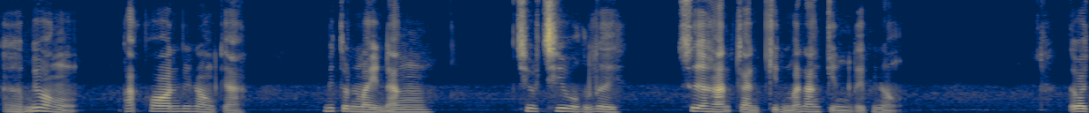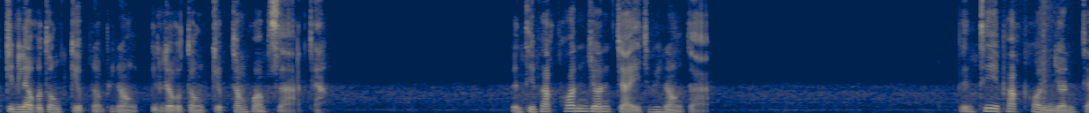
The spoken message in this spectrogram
เอ่อไม่หวังพักพรพี่น้องจ้ะมีต้นไม้นั่งชิวๆกันเลยซื้ออาหารการกินมานั่งกินเลยพี่น้อง แต่ว่ากินแล้วก็ต้องเก็บเนาะพี่น้องกินแล้วก็ต้องเก็บทำความสะอาดจ้ะเป็นที่พักผ่อนย่อนใจจ้ะพี่น้องจ้ะ เป็นที่พักผ่อนหย่อนใจ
